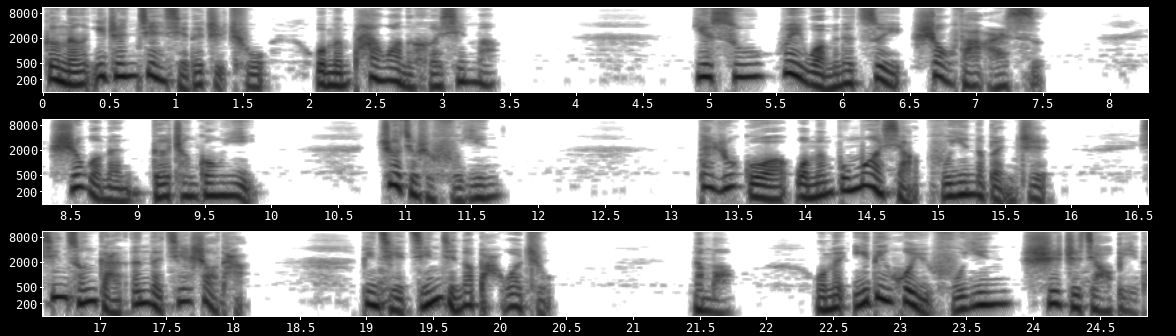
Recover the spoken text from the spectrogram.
更能一针见血的指出我们盼望的核心吗？耶稣为我们的罪受罚而死，使我们得成公义，这就是福音。但如果我们不默想福音的本质，心存感恩的接受它，并且紧紧的把握住，那么。我们一定会与福音失之交臂的。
